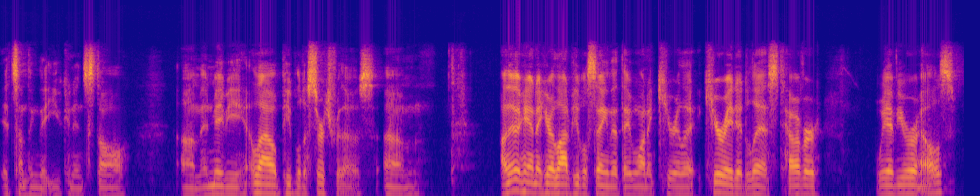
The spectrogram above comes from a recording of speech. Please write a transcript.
it's something that you can install, um, and maybe allow people to search for those. Um, on the other hand, I hear a lot of people saying that they want a curated list. However, we have URLs.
